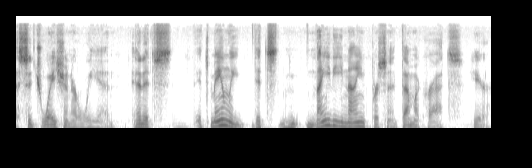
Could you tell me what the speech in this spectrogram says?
a situation are we in? And it's it's mainly it's 99% Democrats here.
